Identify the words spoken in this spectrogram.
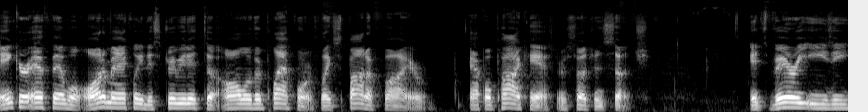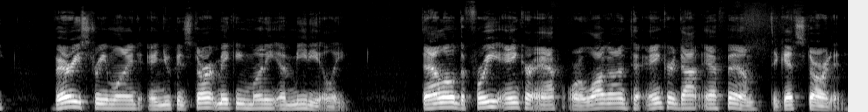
Anchor FM will automatically distribute it to all other platforms like Spotify or Apple Podcasts or such and such. It's very easy, very streamlined, and you can start making money immediately. Download the free Anchor app or log on to anchor.fm to get started.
